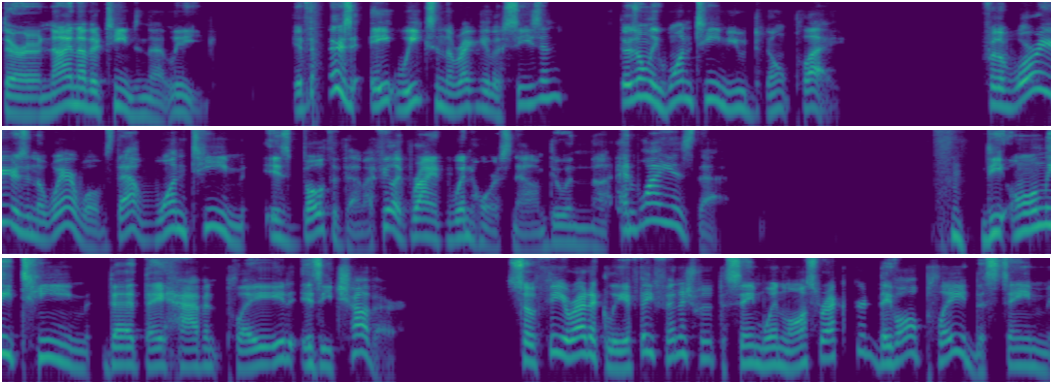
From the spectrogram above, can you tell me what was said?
there are nine other teams in that league. If there's eight weeks in the regular season, there's only one team you don't play. For the Warriors and the Werewolves, that one team is both of them. I feel like Brian Windhorst now. I'm doing the, and why is that? the only team that they haven't played is each other. So theoretically, if they finish with the same win loss record, they've all played the same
